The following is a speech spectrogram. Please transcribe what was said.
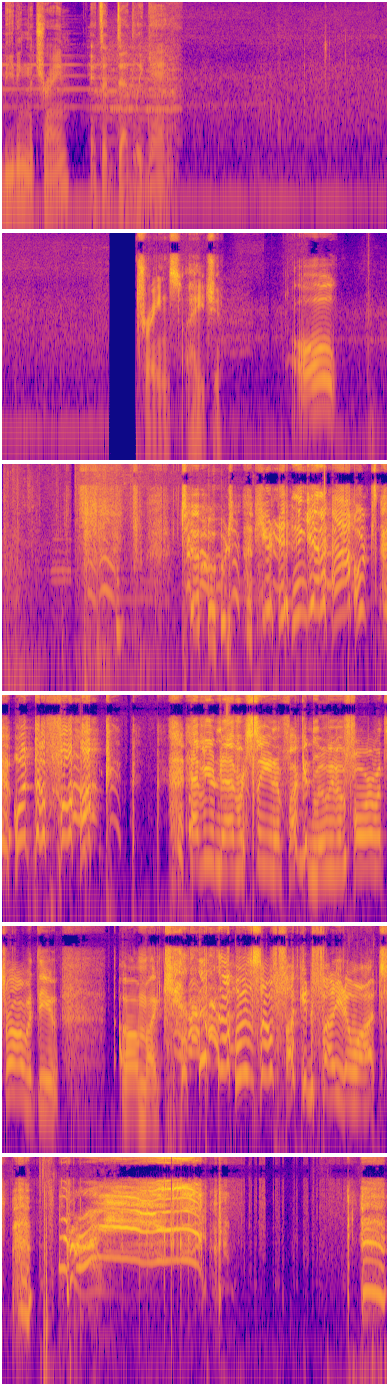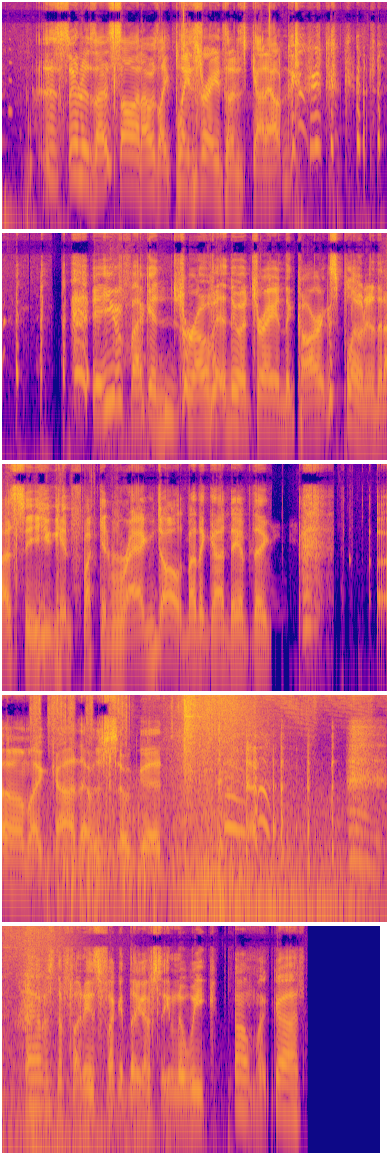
Beating the train, it's a deadly game. Trains, I hate you. Oh! Dude, you didn't get out! What the fuck? Have you never seen a fucking movie before? What's wrong with you? Oh my god, that was so fucking funny to watch. As soon as I saw it, I was like, planes, trains, and I just got out. you fucking drove it into a train, the car exploded, and then I see you get fucking ragdolled by the goddamn thing. Oh my god, that was so good. that was the funniest fucking thing I've seen in a week. Oh my god.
